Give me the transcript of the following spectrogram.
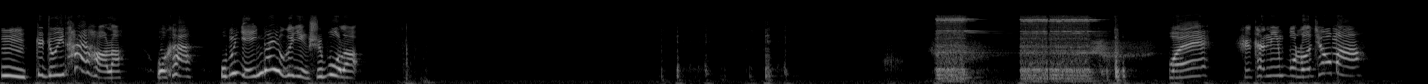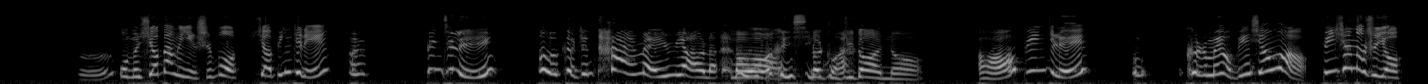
嗯，这主意太好了。我看我们也应该有个饮食部了。喂，是餐厅布罗秋吗？嗯，我们需要半个饮食部，需要冰激凌。呃，冰激凌？哦，可真太美妙了，妈妈，我很喜欢。那煮鸡蛋呢？啊，冰激凌？呃，可是没有冰箱啊。冰箱倒是有，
